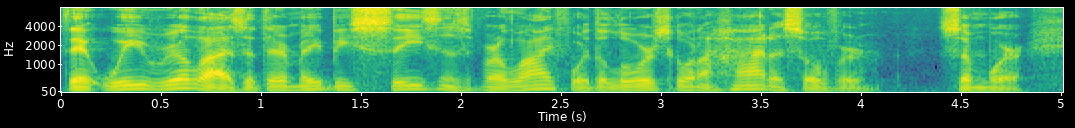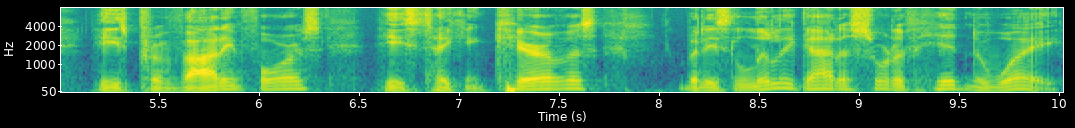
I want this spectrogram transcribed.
That we realize that there may be seasons of our life where the Lord's going to hide us over somewhere. He's providing for us, He's taking care of us, but He's literally got us sort of hidden away.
